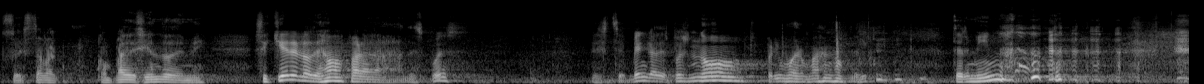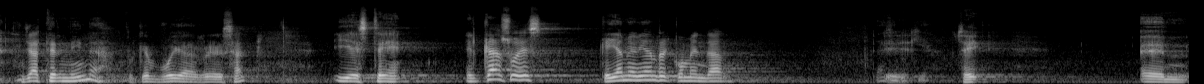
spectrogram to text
Se estaba compadeciendo de mí. Si quiere lo dejamos para después. Este, venga después, no, primo hermano, termina. ya termina, porque voy a regresar. Y este, el caso es que ya me habían recomendado eh. Sí. Em,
